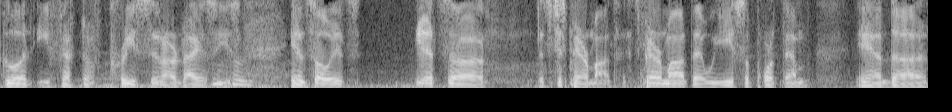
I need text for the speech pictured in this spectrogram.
good, effective priests in our diocese. Mm-hmm. And so it's it's uh, it's just paramount. It's paramount that we support them and uh,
